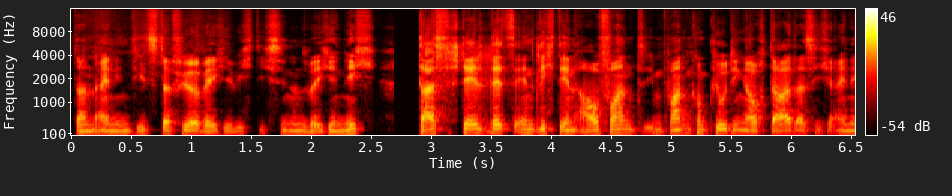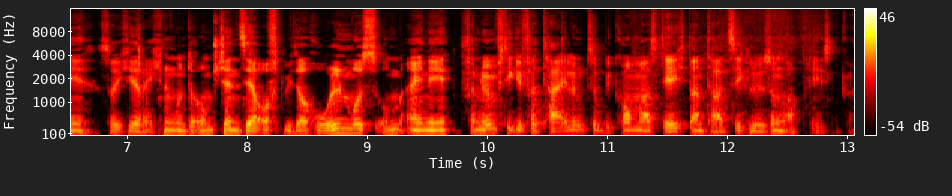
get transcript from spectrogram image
dann ein Indiz dafür, welche wichtig sind und welche nicht das stellt letztendlich den Aufwand im Quantencomputing auch dar, dass ich eine solche Rechnung unter Umständen sehr oft wiederholen muss, um eine vernünftige Verteilung zu bekommen, aus der ich dann tatsächlich Lösungen ablesen kann.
